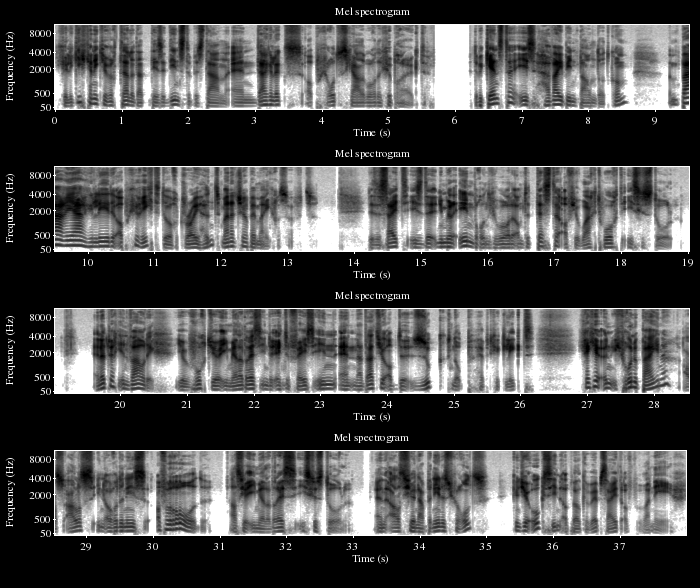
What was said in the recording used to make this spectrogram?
Gelukkig kan ik je vertellen dat deze diensten bestaan en dagelijks op grote schaal worden gebruikt. De bekendste is hawaibinpound.com, een paar jaar geleden opgericht door Troy Hunt, manager bij Microsoft. Deze site is de nummer 1 bron geworden om te testen of je wachtwoord is gestolen. En het werkt eenvoudig. Je voert je e-mailadres in de interface in en nadat je op de zoekknop hebt geklikt, krijg je een groene pagina als alles in orde is, of een rode als je e-mailadres is gestolen. En als je naar beneden scrolt, kun je ook zien op welke website of wanneer.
